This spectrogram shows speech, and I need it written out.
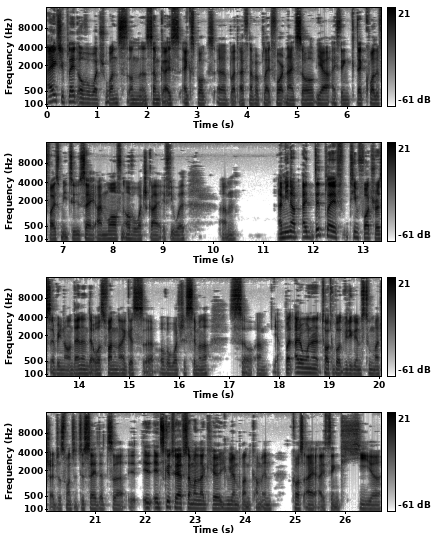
I actually played Overwatch once on uh, some guy's Xbox, uh, but I've never played Fortnite. So yeah, I think that qualifies me to say I'm more of an Overwatch guy, if you will. Um, I mean, I, I did play Team Fortress every now and then, and that was fun. I guess uh, Overwatch is similar. So um, yeah, but I don't want to talk about video games too much. I just wanted to say that uh, it, it's good to have someone like uh, Julian Brandt come in because I I think he uh,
